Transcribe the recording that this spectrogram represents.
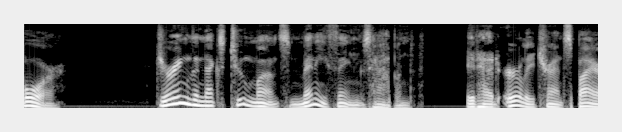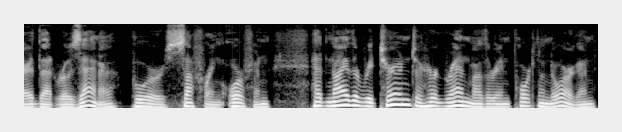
IV During the next two months many things happened. It had early transpired that Rosannah, poor suffering orphan, had neither returned to her grandmother in Portland, Oregon,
